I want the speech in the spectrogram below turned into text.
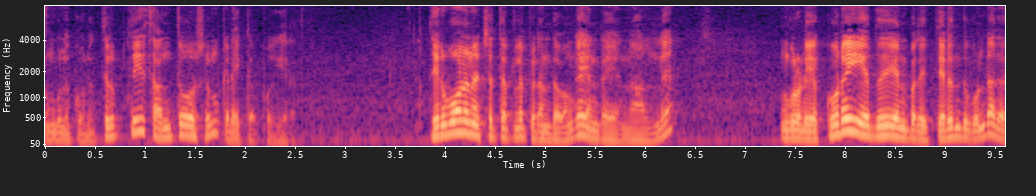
உங்களுக்கு ஒரு திருப்தி சந்தோஷம் கிடைக்கப் போகிறது. திருவோண நட்சத்திரத்தில் பிறந்தவங்க இன்றைய நாளில் உங்களுடைய குறை எது என்பதை தெரிந்து கொண்டு அதை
